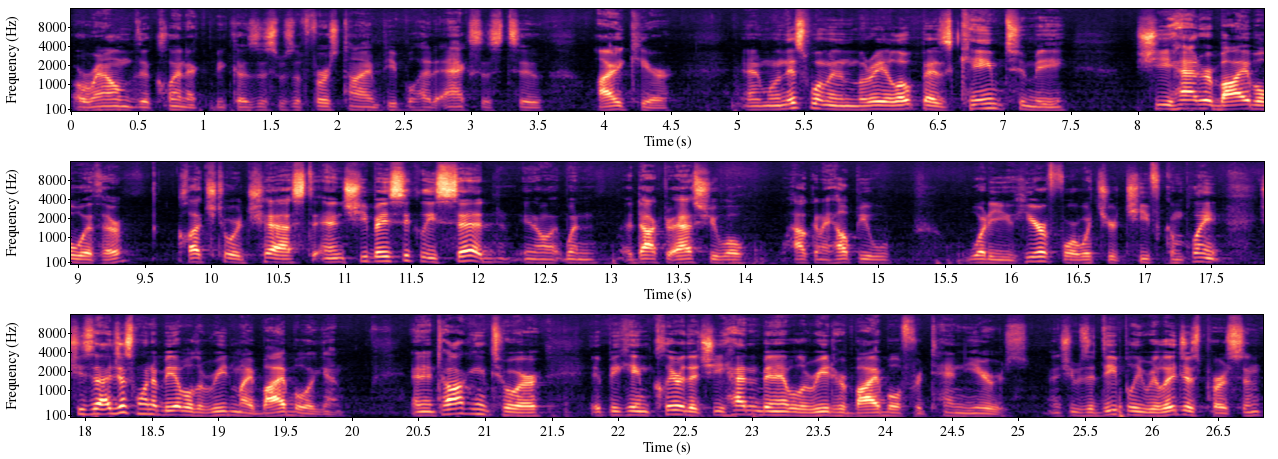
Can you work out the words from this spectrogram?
around the clinic because this was the first time people had access to eye care. And when this woman, Maria Lopez, came to me, she had her Bible with her, clutched to her chest, and she basically said, you know, when a doctor asks you, well, how can I help you? What are you here for? What's your chief complaint? She said, I just want to be able to read my Bible again. And in talking to her, it became clear that she hadn't been able to read her Bible for 10 years. And she was a deeply religious person,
